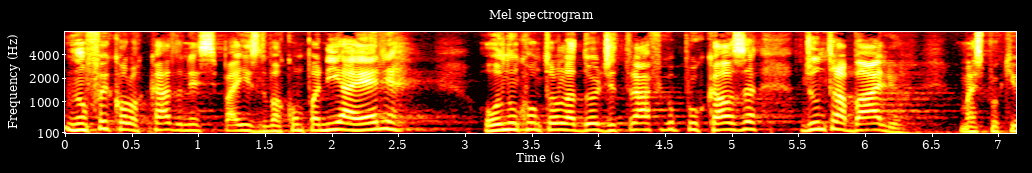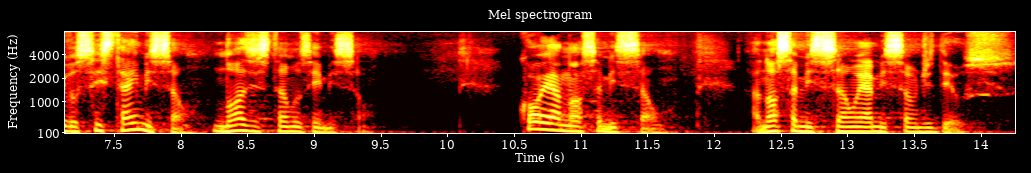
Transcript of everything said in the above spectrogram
não foi colocado nesse país numa companhia aérea ou num controlador de tráfego por causa de um trabalho, mas porque você está em missão. Nós estamos em missão. Qual é a nossa missão? A nossa missão é a missão de Deus.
